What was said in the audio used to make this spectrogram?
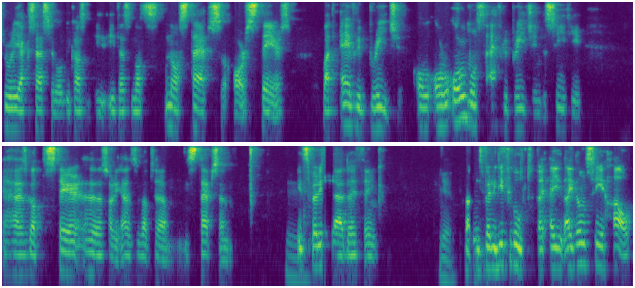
truly accessible because it, it has not no steps or stairs, but every bridge or, or almost every bridge in the city has got stair. Uh, sorry, has got um, steps, and Hmm. it's very sad. I think. Yeah. But it's very difficult. I, I, I don't see how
